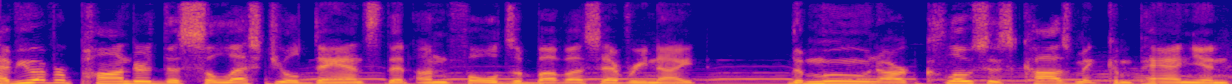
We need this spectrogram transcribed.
Have you ever pondered the celestial dance that unfolds above us every night? The moon, our closest cosmic companion,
